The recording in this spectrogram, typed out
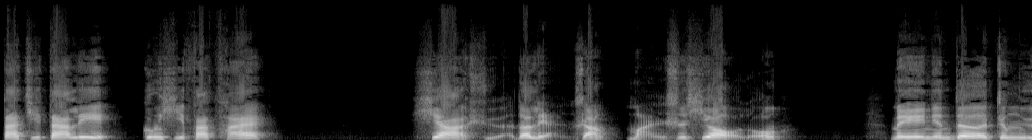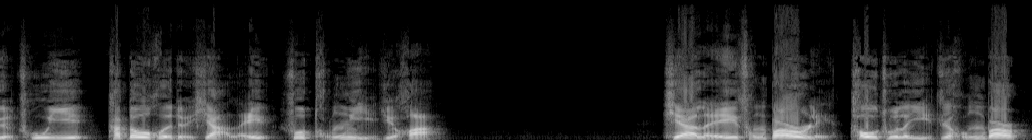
大吉大利，恭喜发财！夏雪的脸上满是笑容。每年的正月初一，他都会对夏雷说同一句话。夏雷从包里掏出了一只红包，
